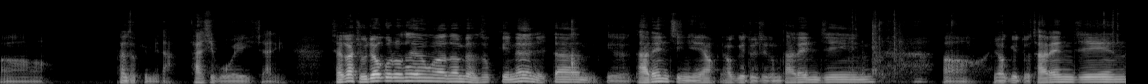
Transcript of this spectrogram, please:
어, 변속기입니다. 45A짜리. 제가 주력으로 사용하던 변속기는 일단 그 달엔진이에요. 여기도 지금 달엔진, 어, 여기도 달엔진,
